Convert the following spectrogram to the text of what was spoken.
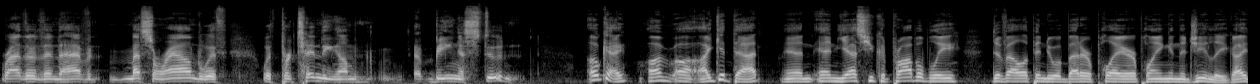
rather than to have it mess around with with pretending I'm uh, being a student. Okay, uh, uh, I get that, and and yes, you could probably develop into a better player playing in the G League. I,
